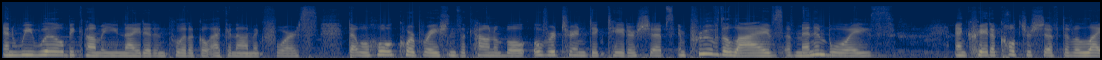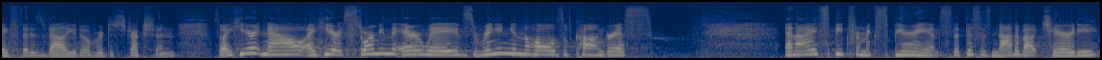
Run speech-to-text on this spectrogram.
And we will become a united and political economic force that will hold corporations accountable, overturn dictatorships, improve the lives of men and boys, and create a culture shift of a life that is valued over destruction. So I hear it now. I hear it storming the airwaves, ringing in the halls of Congress. And I speak from experience that this is not about charity.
